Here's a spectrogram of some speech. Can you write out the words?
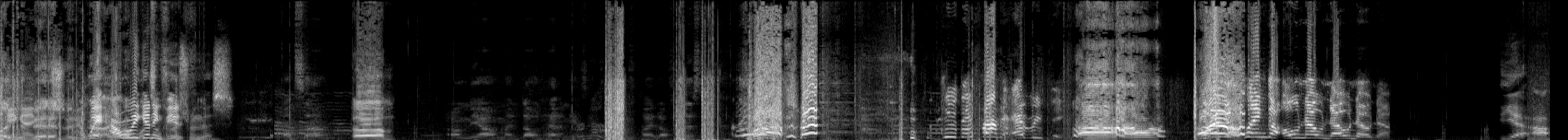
speaking Heute werden English. wir Wait, how are we getting views from this? Monster, Ähm, ähm, ja, meine Damen und Herren, hier sind die Freilauferliste. Dude, they found everything. Ah. Why are you playing the oh no no no no? Yeah, I,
